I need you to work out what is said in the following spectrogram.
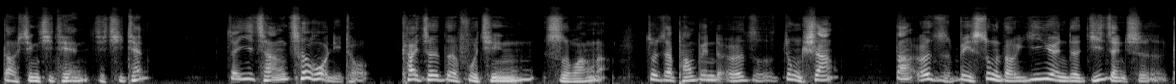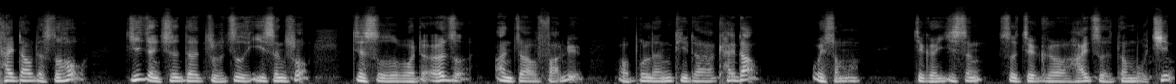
到星期天这七天。在一场车祸里头，开车的父亲死亡了，坐在旁边的儿子重伤。当儿子被送到医院的急诊室开刀的时候，急诊室的主治医生说：“这是我的儿子，按照法律，我不能替他开刀。为什么？这个医生是这个孩子的母亲。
